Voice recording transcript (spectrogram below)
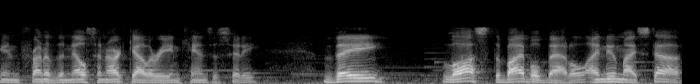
in front of the Nelson Art Gallery in Kansas City. They lost the Bible battle. I knew my stuff.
